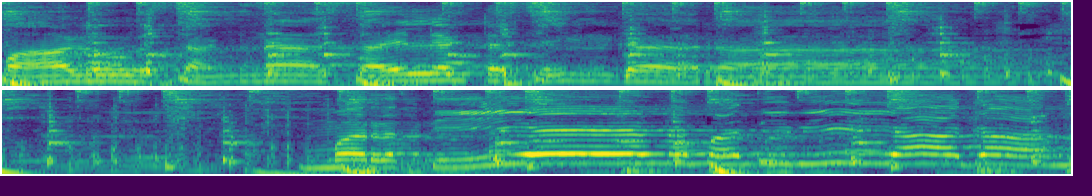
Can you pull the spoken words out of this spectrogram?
ಮಾಳು ಸಣ್ಣ ಸೈಲೆಂಟ್ ಸಿಂಗರ. ಮರತಿಯೇನ ಮದುವೆಯಾಗಾನ.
